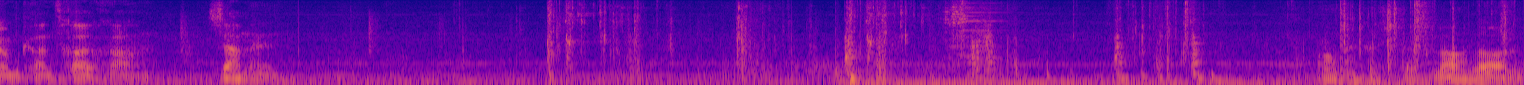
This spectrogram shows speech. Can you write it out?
Zum Kontrollraum. Sammeln. Oh mein Gott, ich das nachladen.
